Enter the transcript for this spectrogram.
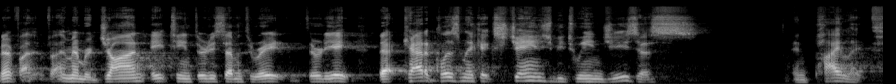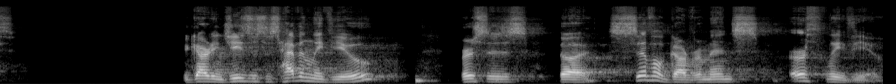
If I, if I remember John 18, 37 through 8, 38, that cataclysmic exchange between Jesus and Pilate regarding Jesus' heavenly view versus the civil government's earthly view.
